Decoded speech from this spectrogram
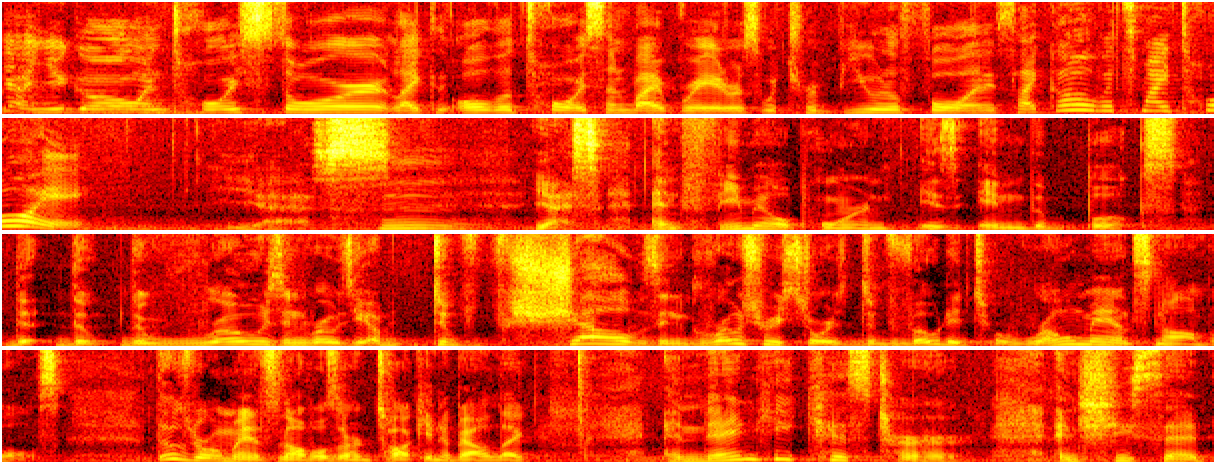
Yeah, and you go in toy store, like all the toys and vibrators, which are beautiful, and it's like, oh, it's my toy. Yes. Mm. Yes, and female porn is in the books. The, the, the rows and rows, you have shelves in grocery stores devoted to romance novels. Those romance novels aren't talking about like, and then he kissed her and she said,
